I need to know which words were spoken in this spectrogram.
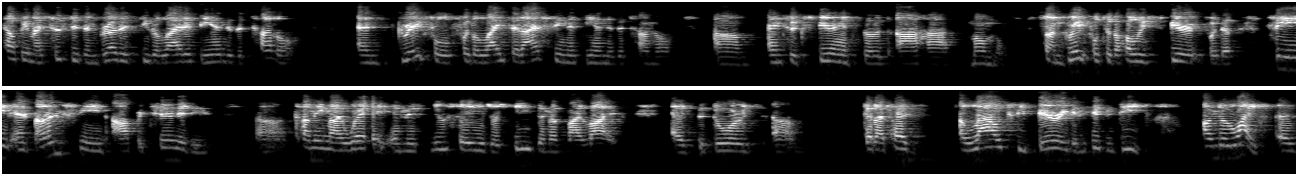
helping my sisters and brothers see the light at the end of the tunnel and grateful for the light that I've seen at the end of the tunnel um, and to experience those aha moments. So I'm grateful to the Holy Spirit for the seen and unseen opportunities uh, coming my way in this new phase or season of my life as the doors um, that I've had allowed to be buried and hidden deep under life, as,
